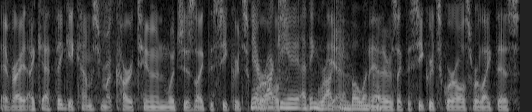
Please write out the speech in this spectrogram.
ever. I, I think it comes from a cartoon, which is like the Secret Squirrels. Yeah, Rocky- I think Rocky yeah. and Bullwinkle. Yeah, there was like the Secret Squirrels were like this,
